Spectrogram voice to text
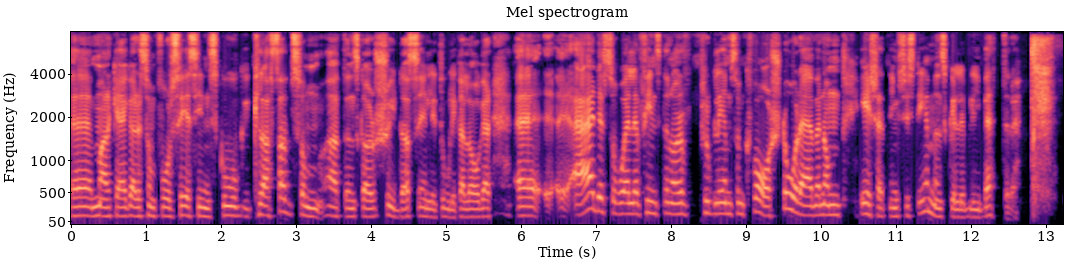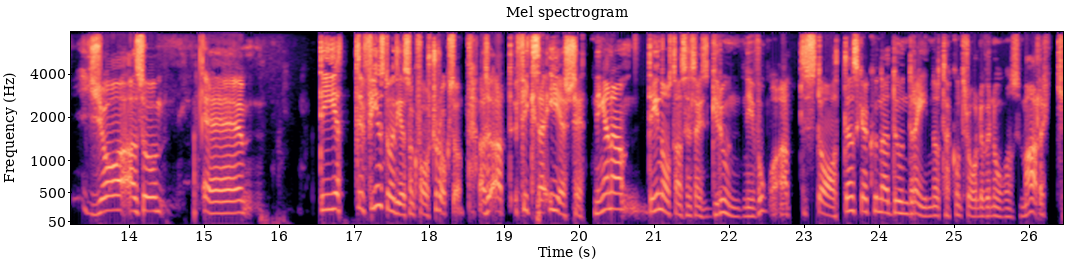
eh, markägare som får se sin skog klassad som att den ska skyddas enligt olika lagar. Eh, är det så eller finns det några problem som kvarstår även om ersättningssystemen skulle bli bättre? Ja, alltså Eh, det finns nog en del som kvarstår också. Alltså att fixa ersättningarna, det är någonstans en slags grundnivå. Att staten ska kunna dundra in och ta kontroll över någons mark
